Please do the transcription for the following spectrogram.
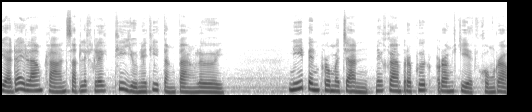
อย่าได้ล้างผลาญสัตว์เล็กๆ ที่อยู่ในที่ต่างๆเลย นี้เป็นพรหมจรรย์ในการประพฤติรังเกียจของเรา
